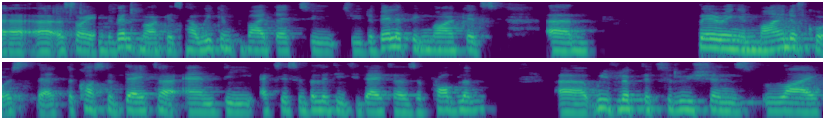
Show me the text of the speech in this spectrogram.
uh, uh, sorry in developed markets, how we can provide that to to developing markets. Um, bearing in mind, of course, that the cost of data and the accessibility to data is a problem. Uh, we've looked at solutions like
